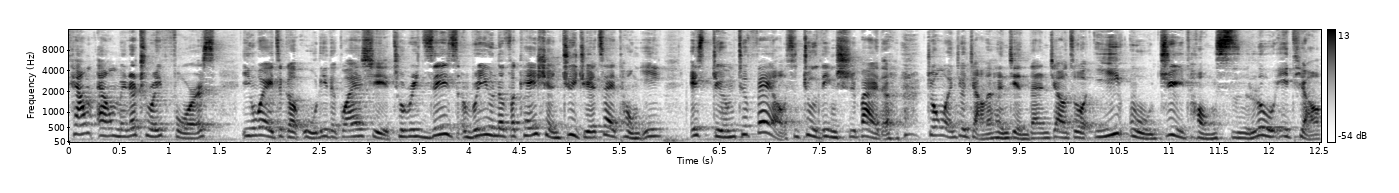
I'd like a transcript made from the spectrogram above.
count on military force。因为这个武力的关系，to resist reunification 拒绝再统一，is doomed to fail 是注定失败的。中文就讲的很简单，叫做以武拒统，死路一条。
